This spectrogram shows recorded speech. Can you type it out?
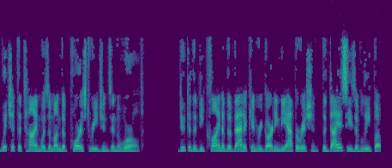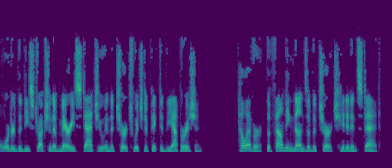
which at the time was among the poorest regions in the world. Due to the decline of the Vatican regarding the apparition, the Diocese of Lipa ordered the destruction of Mary's statue in the church which depicted the apparition. However, the founding nuns of the church hid it instead.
